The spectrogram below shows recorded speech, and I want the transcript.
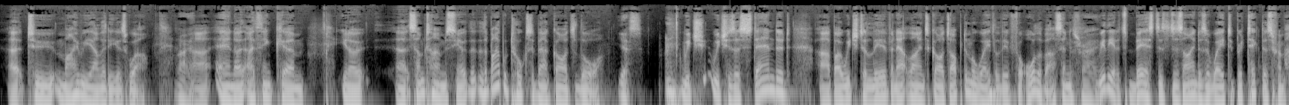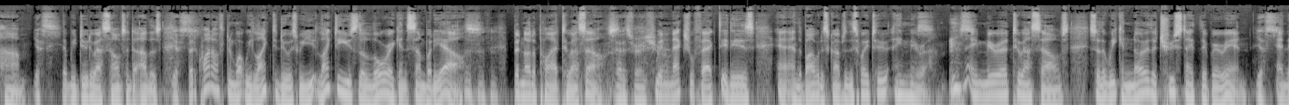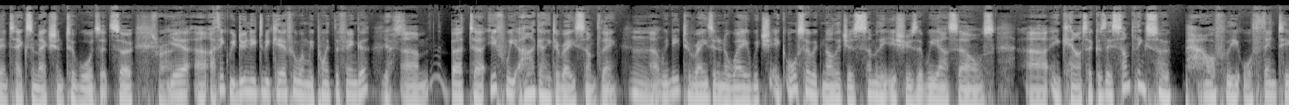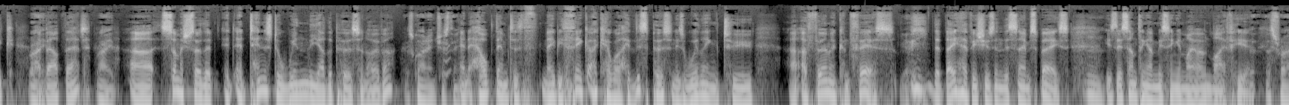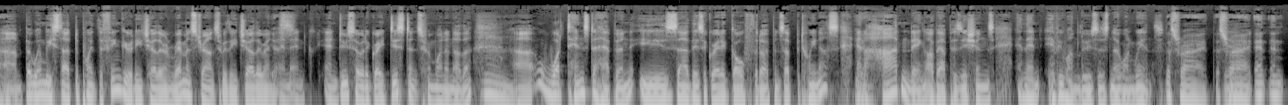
uh, to my reality as well. Right. Uh, and I, I think, um, you know, uh, sometimes, you know, the, the Bible talks about God's law. Yes. which which is a standard uh, by which to live and outlines God's optimal way to live for all of us. And right. really, at its best, is designed as a way to protect us from harm. Yes. That we do to ourselves and to others. Yes. But quite often, what we like to do is we like to use the law against somebody else, but not apply it to ourselves. That is very true. When in actual fact, it is, and the Bible describes it this way too, a mirror. Yes. a mirror to ourselves so that we can know the true state that we're in. Yes. And then take some action towards it. So, right. yeah, uh, I think we do need to be careful when we point the finger. Yes. Um, but uh, if we are going to raise something, mm. uh, we need to raise it in a way which also acknowledges some of the issues that we ourselves uh, encounter, because there's something so powerfully authentic right. about that. Right. Uh, so much so that it, it, tends to win the other person over. That's quite interesting. And help them to th- maybe think, okay, well, hey, this person is willing to uh, affirm and confess yes. that they have issues in this same space. Mm. Is there something I'm missing in my own life here? That's right. Um, but when we start to point the finger at each other and remonstrance with each other and, yes. and, and, and do so at a great distance from one another, mm. uh, what tends to happen is uh, there's a greater gulf that opens up between us yeah. and a hardening of our positions, and then everyone loses, no one wins. That's right. That's Yeah. right. And and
